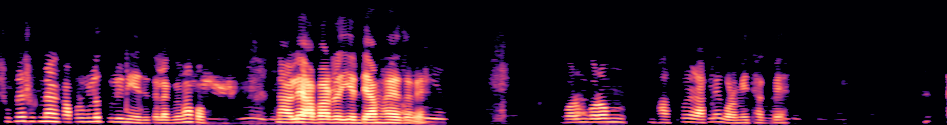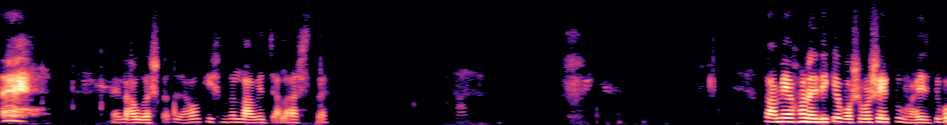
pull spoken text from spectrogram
শুকনো শুকনো কাপড়গুলো তুলে নিয়ে যেতে লাগবে মাকো নাহলে আবার ইয়ে ড্যাম হয়ে যাবে। গরম গরম ভাজ করে রাখলে গরমই থাকবে। লাউ গাছটাতে দেখো কি সুন্দর লাউয়ের জ্বালা আসছে। তো আমি এখন এদিকে বসে বসে একটু ভয়েস দিব।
